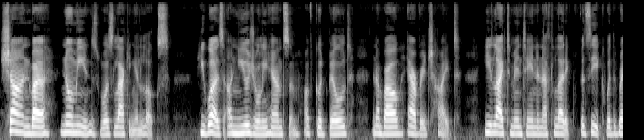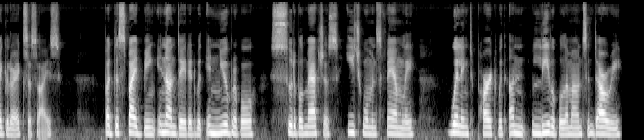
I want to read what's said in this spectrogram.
Sean by no means was lacking in looks. He was unusually handsome, of good build, and above average height. He liked to maintain an athletic physique with regular exercise. But despite being inundated with innumerable suitable matches, each woman's family willing to part with unbelievable amounts in dowry,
